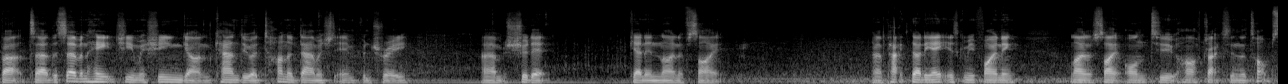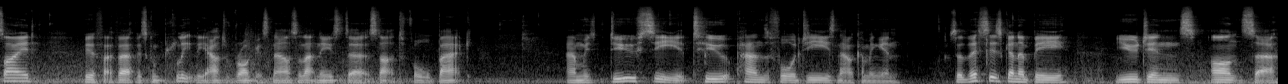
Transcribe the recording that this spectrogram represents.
but uh, the 7HE machine gun can do a ton of damage to infantry um, should it get in line of sight. Uh, Pak 38 is going to be finding line of sight onto half tracks in the top side. BFFF is completely out of rockets now, so that needs to start to fall back. And we do see two Panzer IV Gs now coming in. So this is going to be YueJin's answer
